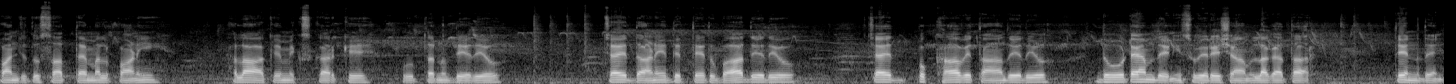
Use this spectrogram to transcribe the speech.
5 ਤੋਂ 7 ml ਪਾਣੀ, ਹਿਲਾ ਕੇ ਮਿਕਸ ਕਰਕੇ ਕਬੂਤਰ ਨੂੰ ਦੇ ਦਿਓ। ਚਾਹੇ ਦਾਣੇ ਦਿੱਤੇ ਤੋਂ ਬਾਅਦ ਦੇ ਦਿਓ, ਚਾਹੇ ਭੁੱਖਾ ਹੋਵੇ ਤਾਂ ਦੇ ਦਿਓ। ਦੋ ਟਾਈਮ ਦੇਣੀ ਸਵੇਰੇ ਸ਼ਾਮ ਲਗਾਤਾਰ, ਤਿੰਨ ਦਿਨ।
